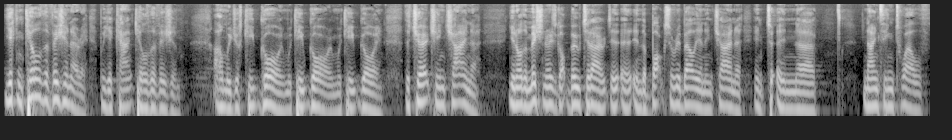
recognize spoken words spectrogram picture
You can kill the visionary, but you can't kill the vision and we just keep going, we keep going, we keep going. The church in China you know, the missionaries got booted out in the Boxer Rebellion in China in, in uh, 1912.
